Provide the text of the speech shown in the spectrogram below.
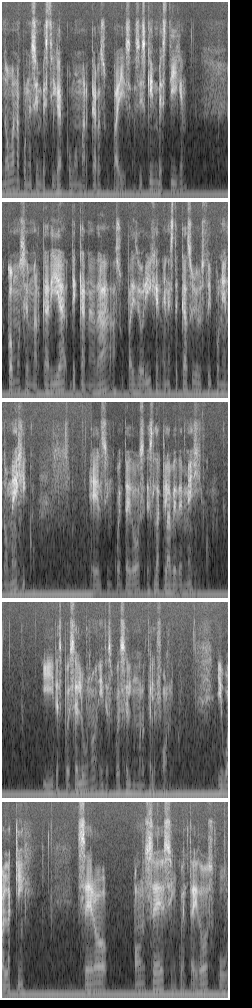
no van a ponerse a investigar cómo marcar a su país. Así es que investiguen cómo se marcaría de Canadá a su país de origen. En este caso yo le estoy poniendo México. El 52 es la clave de México. Y después el 1 y después el número telefónico. Igual aquí. 0 11 52 1.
